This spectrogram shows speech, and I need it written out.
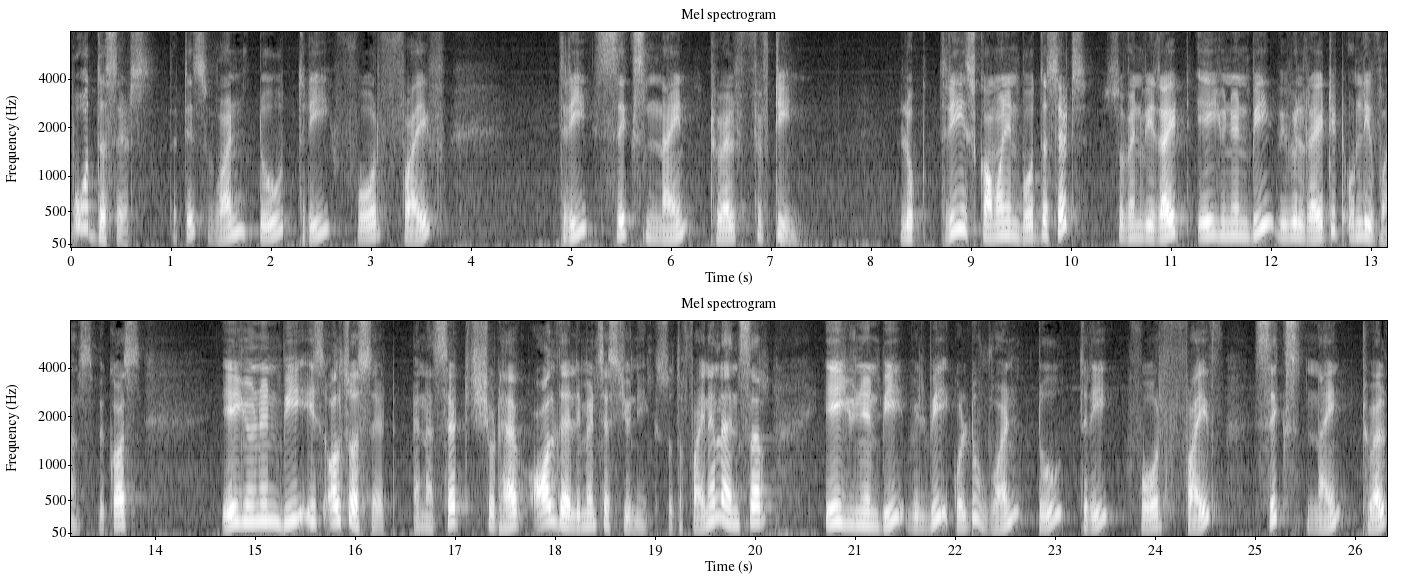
both the sets that is 1, 2, 3, 4, 5, 3, 6, 9, 12, 15. Look 3 is common in both the sets so when we write A union B we will write it only once because A union B is also a set and a set should have all the elements as unique. So the final answer A union B will be equal to 1, 2, 3, 4, 5, 6, 9, 12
